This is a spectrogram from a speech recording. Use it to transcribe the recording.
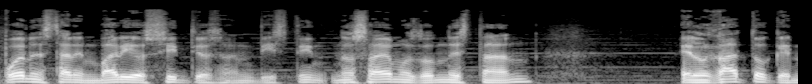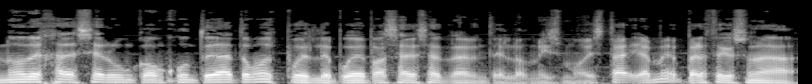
pueden estar en varios sitios, en no sabemos dónde están, el gato que no deja de ser un conjunto de átomos, pues le puede pasar exactamente lo mismo. Esta, ya me parece que es, una,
